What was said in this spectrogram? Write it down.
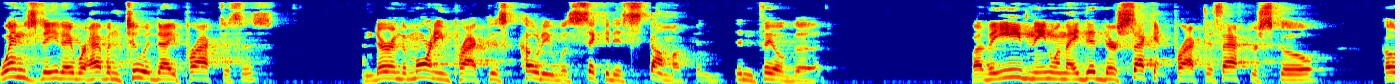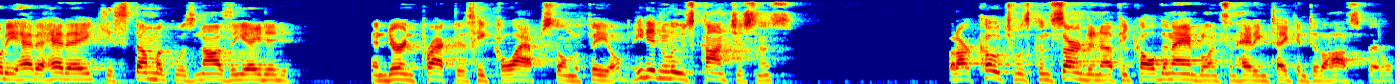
Wednesday, they were having two a day practices. And during the morning practice, Cody was sick at his stomach and didn't feel good. By the evening, when they did their second practice after school, Cody had a headache, his stomach was nauseated, and during practice, he collapsed on the field. He didn't lose consciousness, but our coach was concerned enough, he called an ambulance and had him taken to the hospital.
